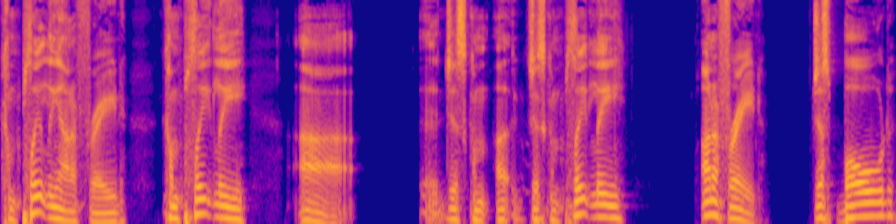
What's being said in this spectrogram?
completely unafraid, completely uh just com- uh, just completely unafraid, just bold,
